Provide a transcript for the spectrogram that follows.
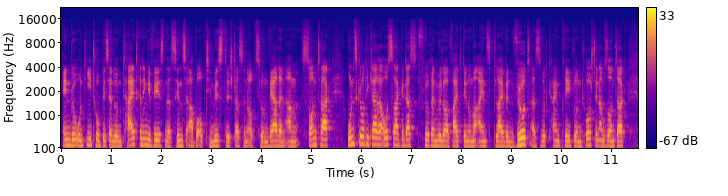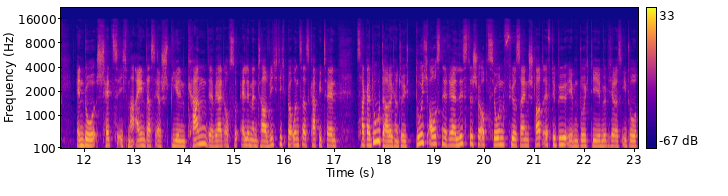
Endo und Ito bisher nur im Teiltraining gewesen, da sind sie aber optimistisch, dass sie eine Option werden am Sonntag. Und es gibt auch die klare Aussage, dass Florian Müller weiter die Nummer 1 bleiben wird, also wird kein Predlo im Tor stehen am Sonntag. Endo schätze ich mal ein, dass er spielen kann. Der wäre halt auch so elementar wichtig bei uns als Kapitän. Zagadou dadurch natürlich durchaus eine realistische Option für sein Startelfdebüt, eben durch die Möglichkeit, dass Ito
